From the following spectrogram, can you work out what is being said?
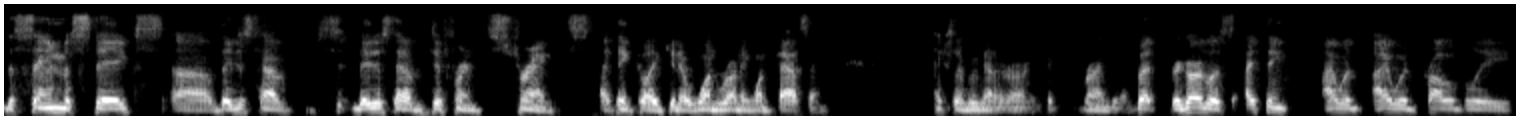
the same mistakes. Uh, they just have they just have different strengths. I think like you know one running, one passing. Actually, we've got a run, running game, but regardless, I think I would I would probably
